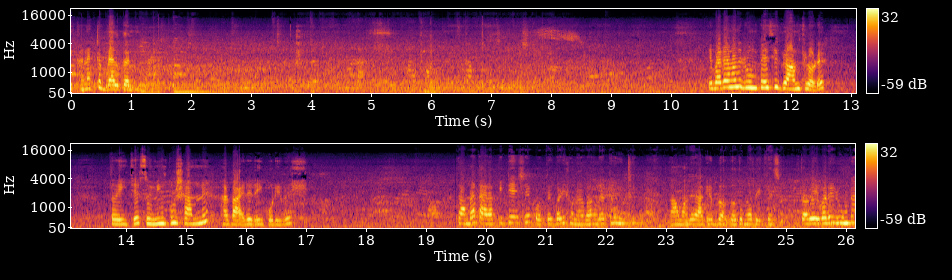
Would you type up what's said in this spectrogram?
এখানে একটা ব্যালকনি এবারে আমাদের রুম পেয়েছি গ্রাউন্ড ফ্লোরে তো এই যে সুইমিং পুল সামনে আর বাইরের এই পরিবেশ। তো আমরা তারাপীঠে এসে প্রত্যেকবারই সোনার বাংলাতে উঠি। তো আমাদের আগের ব্লগও তোমরা দেখেছ। তবে এবারে রুমটা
